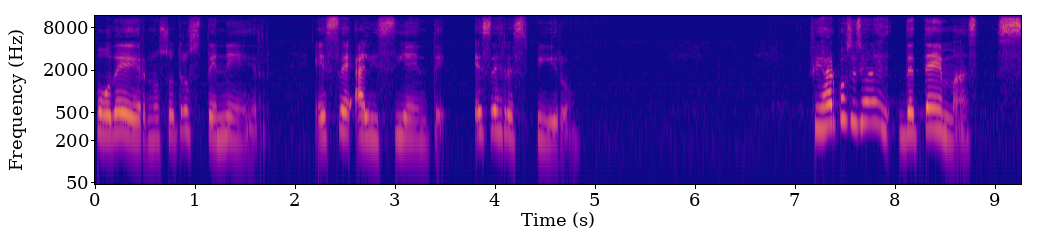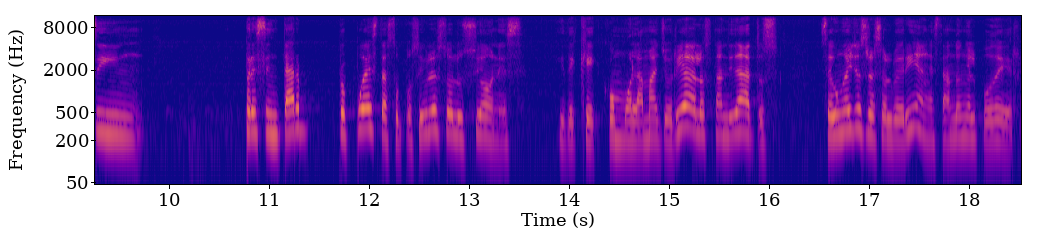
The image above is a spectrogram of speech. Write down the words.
poder nosotros tener ese aliciente, ese respiro. Fijar posiciones de temas sin presentar propuestas o posibles soluciones y de que como la mayoría de los candidatos, según ellos resolverían estando en el poder,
